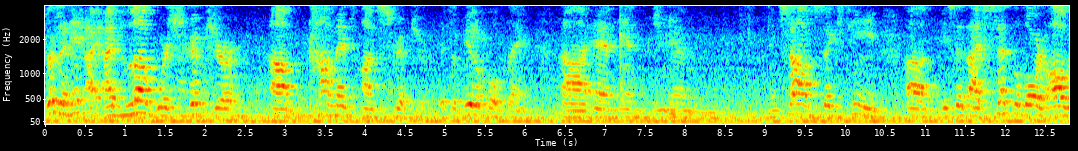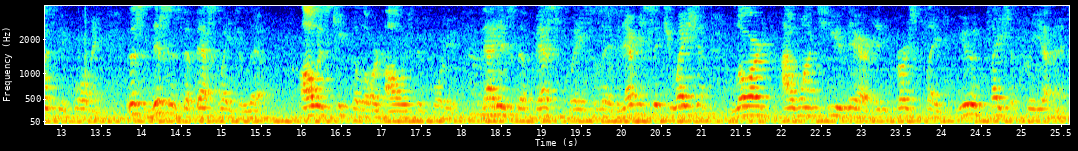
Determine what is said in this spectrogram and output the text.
there's an, I, I love where Scripture um, comments on Scripture. It's a beautiful thing. Uh, and, and, and in Psalm 16, uh, he says, I set the Lord always before me. Listen, this is the best way to live. Always keep the Lord always before you. That is the best way to live. In every situation, Lord, I want you there in first place. You in place of preeminence.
